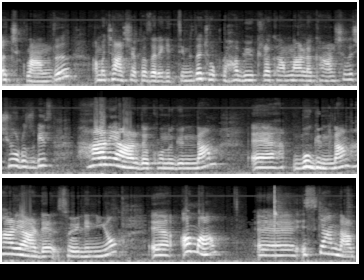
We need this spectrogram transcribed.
açıklandı. Ama çarşıya pazara gittiğimizde çok daha büyük rakamlarla karşılaşıyoruz. Biz her yerde konu gündem, e, bu gündem her yerde söyleniyor. E, ama e, İskender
